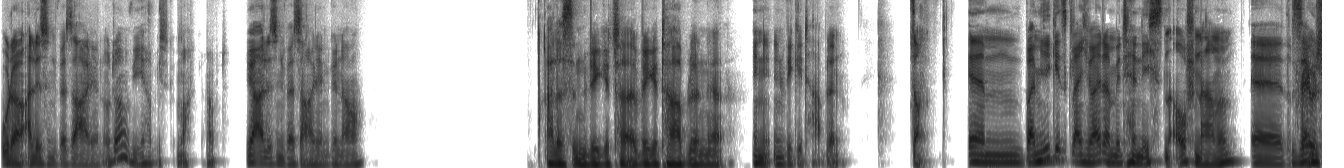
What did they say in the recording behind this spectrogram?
Oder alles in Versalien, oder? Wie habe ich es gemacht gehabt? Ja, alles in Versalien, genau. Alles in Vegeta Vegetablen, ja. In, in Vegetablen. So, ähm, bei mir geht es gleich weiter mit der nächsten Aufnahme. Äh, Sehr gut,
